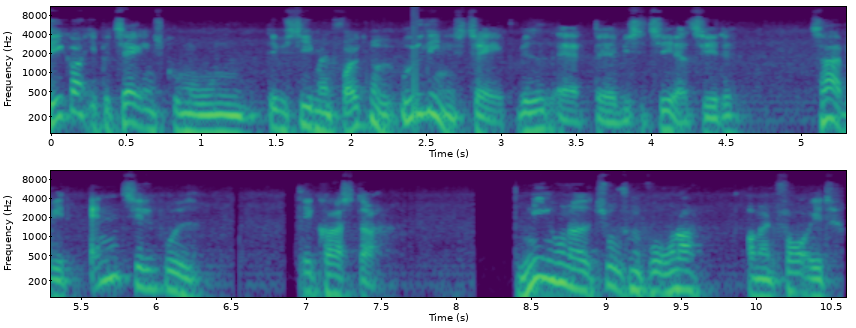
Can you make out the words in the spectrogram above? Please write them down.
ligger i betalingskommunen. Det vil sige, at man får ikke noget udligningstab ved at øh, visitere til det. Så har vi et andet tilbud. Det koster 900.000 kroner, og man får et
